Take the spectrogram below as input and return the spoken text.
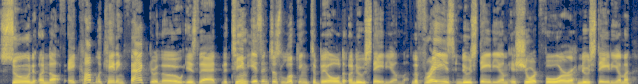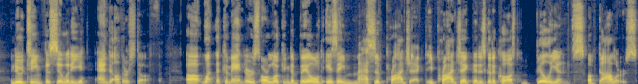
soon enough. A complicating factor, though, is that the team isn't just looking to build a new stadium. The phrase new stadium is short for new stadium, new team facility, and other stuff. Uh, what the commanders are looking to build is a massive project, a project that is going to cost billions of dollars.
